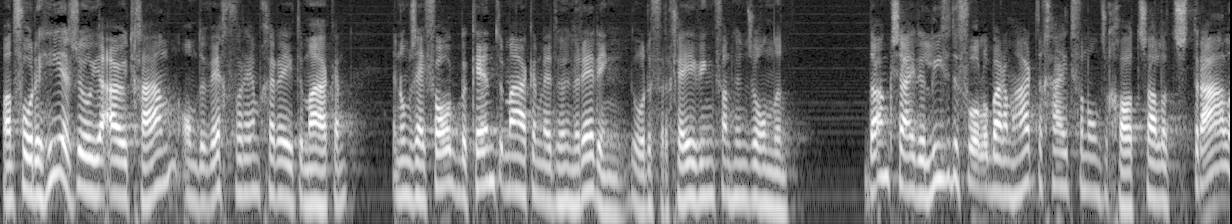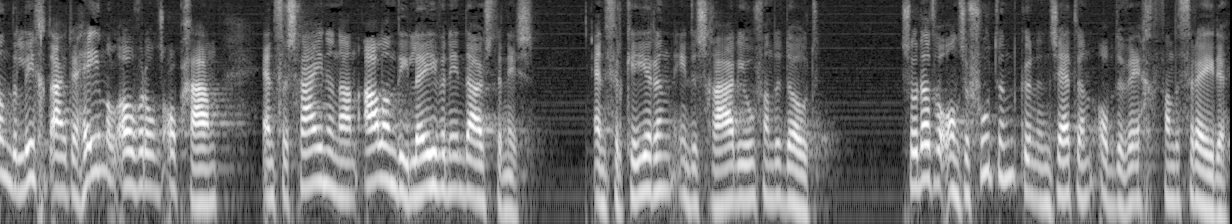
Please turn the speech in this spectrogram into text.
Want voor de Heer zul je uitgaan om de weg voor hem gereed te maken en om zijn volk bekend te maken met hun redding door de vergeving van hun zonden. Dankzij de liefdevolle barmhartigheid van onze God zal het stralende licht uit de hemel over ons opgaan en verschijnen aan allen die leven in duisternis en verkeren in de schaduw van de dood, zodat we onze voeten kunnen zetten op de weg van de vrede.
